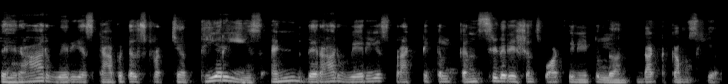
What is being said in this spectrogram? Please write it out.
there are various capital structure theories and there are various practical considerations what we need to learn that comes here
